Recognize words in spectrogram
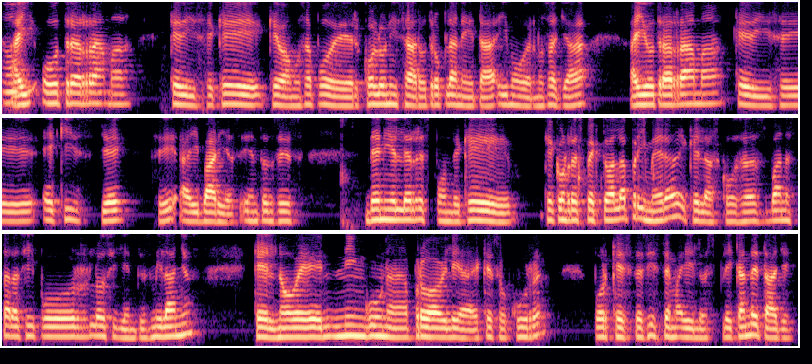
Hay otra rama que dice que, vamos a poder colonizar otro planeta y movernos allá. Hay otra rama que dice X, Y, ¿sí? Hay varias. Entonces, Daniel le responde que que con respecto a la primera, de que las cosas van a estar así por los siguientes mil años, que él no ve ninguna probabilidad de que eso ocurra, porque este sistema, y lo explica en detalle,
